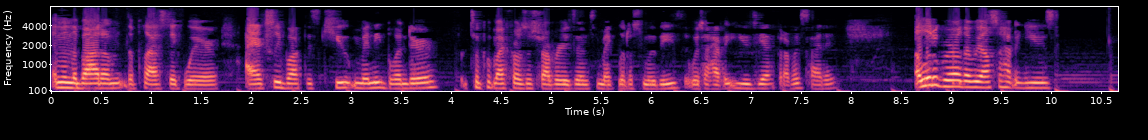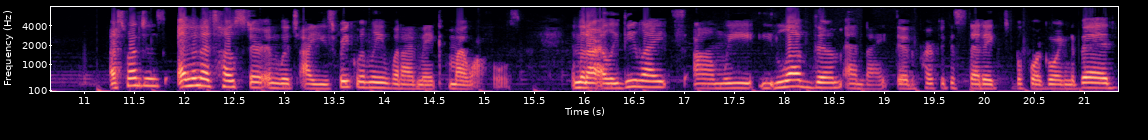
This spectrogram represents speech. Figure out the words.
And then the bottom, the plastic where I actually bought this cute mini blender to put my frozen strawberries in to make little smoothies, which I haven't used yet, but I'm excited. A little grill that we also haven't used our sponges, and then a toaster in which I use frequently when I make my waffles. And then our LED lights, um, we love them at night. They're the perfect aesthetic before going to bed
